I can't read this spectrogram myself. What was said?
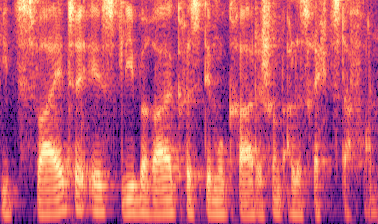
die zweite ist liberal-christdemokratisch und alles rechts davon.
